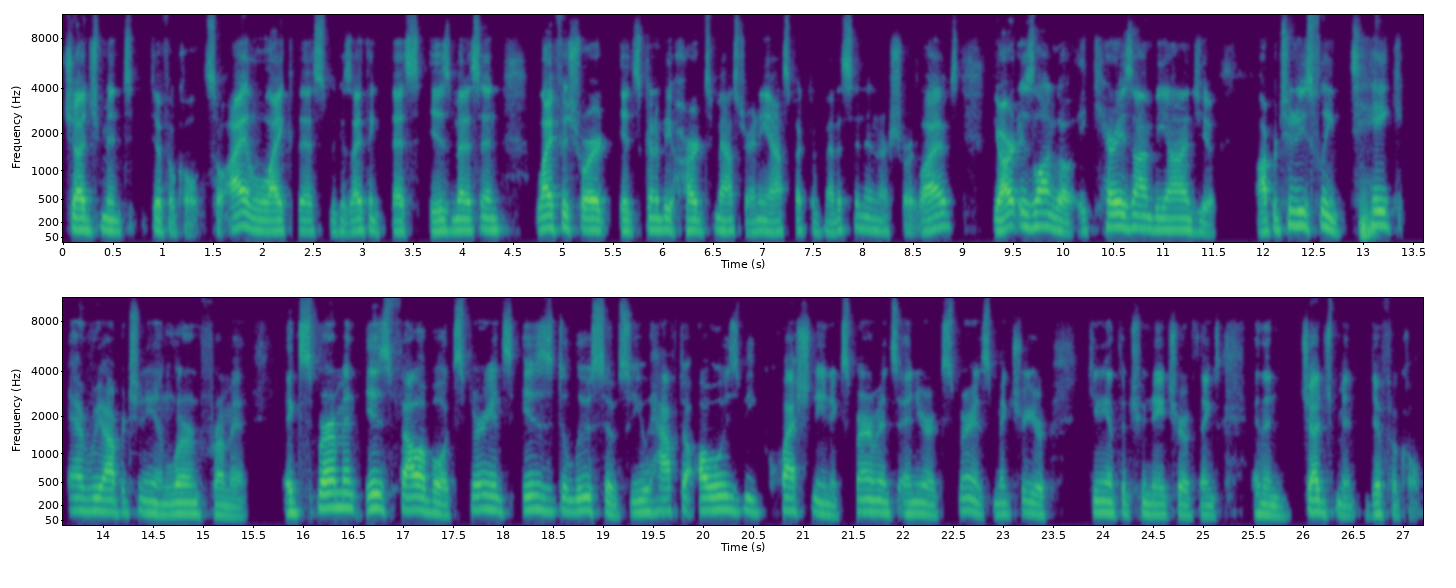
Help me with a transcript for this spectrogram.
judgment difficult. So I like this because I think this is medicine. Life is short. It's going to be hard to master any aspect of medicine in our short lives. The art is long, though. It carries on beyond you. Opportunities fleeting. Take every opportunity and learn from it experiment is fallible. Experience is delusive. So you have to always be questioning experiments and your experience. Make sure you're getting at the true nature of things. And then judgment difficult.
